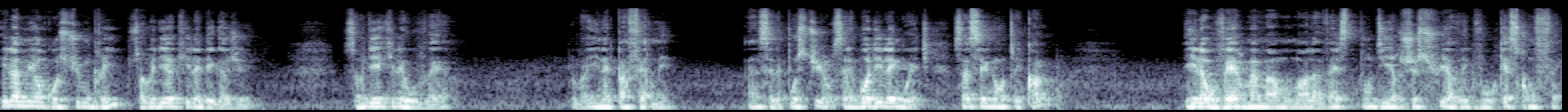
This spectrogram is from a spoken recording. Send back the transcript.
Il a mis un costume gris, ça veut dire qu'il est dégagé. Ça veut dire qu'il est ouvert. Il n'est pas fermé. Hein, c'est les postures, c'est le body language. Ça, c'est une autre école. Il a ouvert même à un moment la veste pour dire « Je suis avec vous, qu'est-ce qu'on fait ?»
